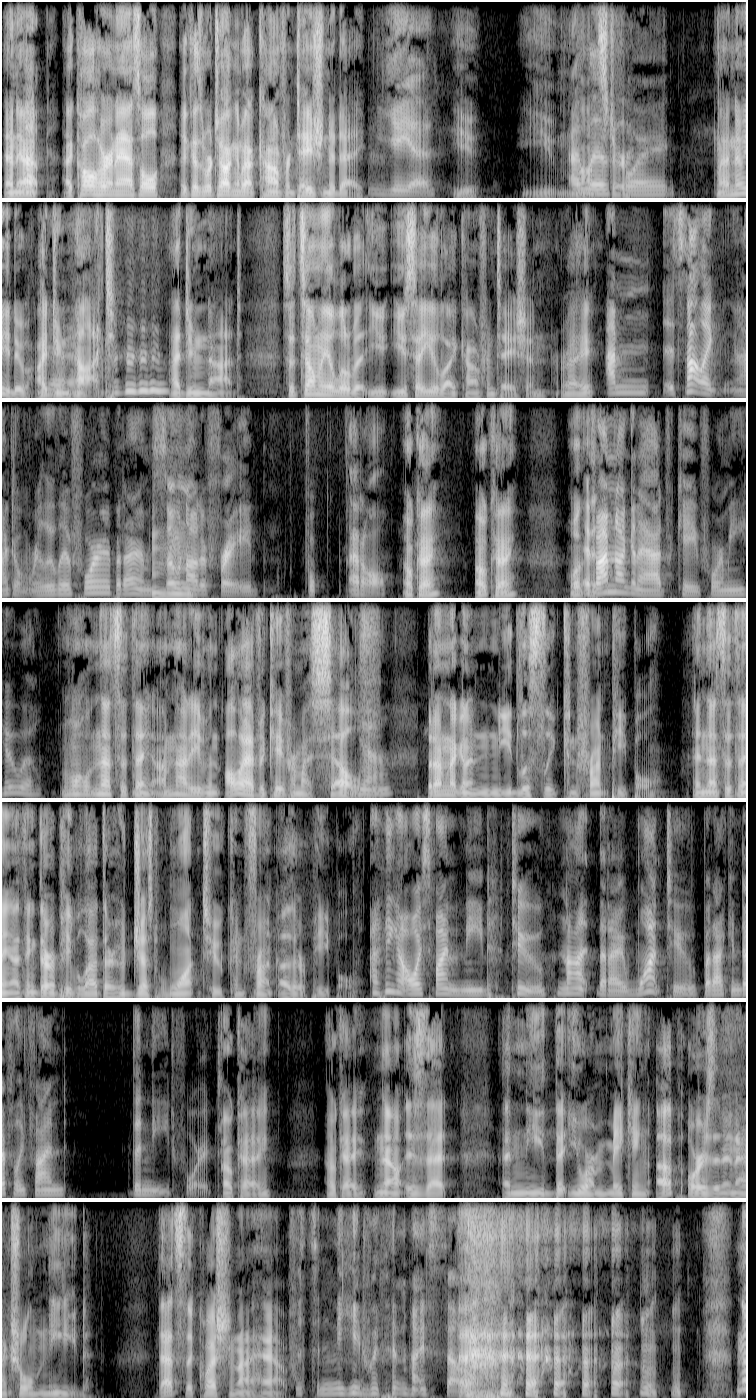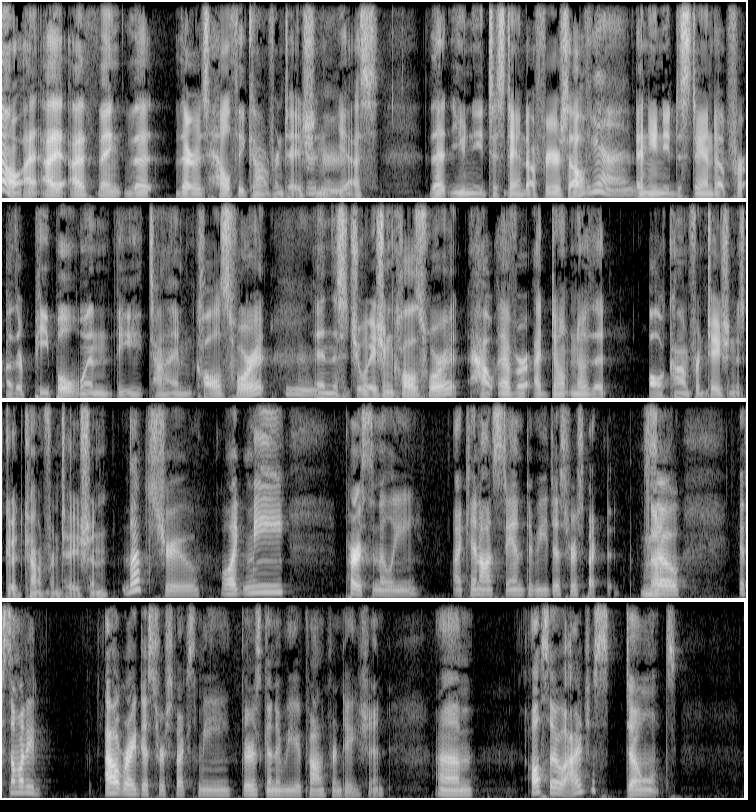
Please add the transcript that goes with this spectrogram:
And I, Up. I call her an asshole because we're talking about confrontation today. Yeah. You, you I live monster. for it. I know you do. I do Yeah. not. I do not. So tell me a little bit. You you say you like confrontation, right? I'm it's not like I don't really live for it, but I am so Mhm. not afraid for, at all. Okay. Okay. Well, If I'm not going to advocate for me, who will? Well, and that's the thing. I'm not even. I'll advocate for myself, Yeah. but I'm not going to needlessly confront people. And that's the thing. I think there are people out there who just want to confront other people. I think I always find a need to. Not that I want to, but I can definitely find the need for it. Okay. Okay. Now, is that a need that you are making up, or is it an actual need? That's the question I have. It's a need within myself. no, I, I, I think that there is healthy confrontation, Mhm. yes, that you need to stand up for yourself. yeah. and you need to stand up for other people when the time calls for it Mhm. and the situation calls for it. However, I don't know that all confrontation is good confrontation. That's true. Like me personally, I cannot stand to be disrespected. No. So if somebody outright disrespects me, there's going to be a confrontation. Um, also, I just don't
